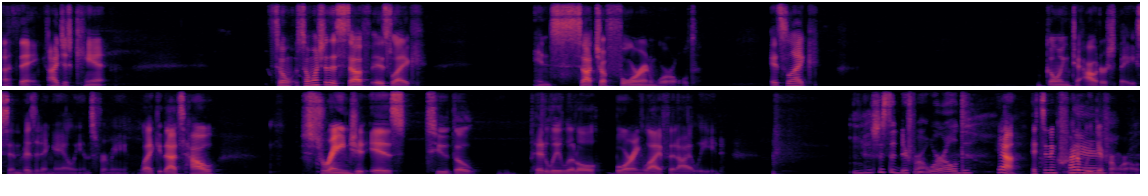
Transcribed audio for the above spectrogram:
a thing. I just can't. So so much of this stuff is like in such a foreign world. It's like going to outer space and visiting aliens for me. Like that's how strange it is to the piddly little boring life that I lead. It's just a different world. Yeah, it's an incredibly different world.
